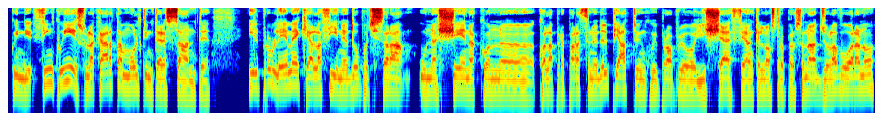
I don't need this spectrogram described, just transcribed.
Quindi fin qui sulla carta molto interessante. Il problema è che alla fine dopo ci sarà una scena con, uh, con la preparazione del piatto in cui proprio gli chef e anche il nostro personaggio lavorano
